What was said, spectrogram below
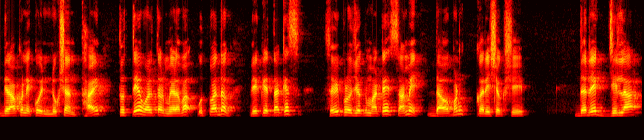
ગ્રાહકોને કોઈ નુકસાન થાય તો તે વળતર મેળવવા ઉત્પાદક, વિક્રેતા કે સવી પ્રોજેક્ટ માટે સામે દાવો પણ કરી શકશે. દરેક જિલ્લા,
